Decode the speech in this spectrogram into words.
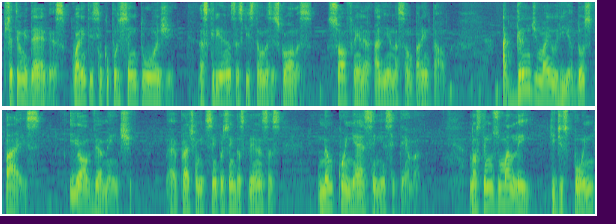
Pra você ter uma ideia, Gas, 45% hoje das crianças que estão nas escolas sofrem alienação parental. A grande maioria dos pais, e obviamente é, praticamente 100% das crianças, não conhecem esse tema. Nós temos uma lei que dispõe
